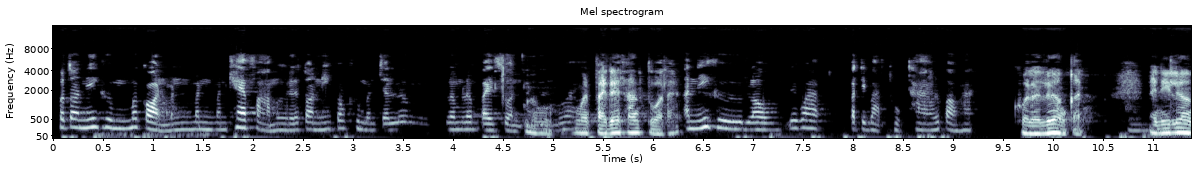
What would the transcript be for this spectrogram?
เพราะตอนนี้คือเมื่อก่อนมันมันมันแค่ฝ่ามือ แล้วตอนนี้ก็คือมันจะเริ่มเริ่มเริ่มไปส่วนอื่นด้วยมันไปได้ทั้งตัวแล้วอันนี้คือเราเรียกว่าปฏิบัติถูกทางหรือเปล่าคะคนละเรื่องกัน อันนี้เรื่อง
